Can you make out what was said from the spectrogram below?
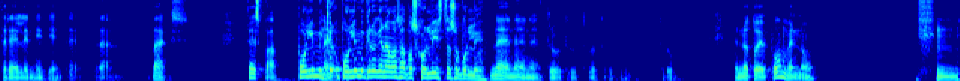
τρέλαινε ιδιαίτερα εντάξει θες πά πολύ ναι. μικρό, πολύ μικρό για να μας απασχολήσει τόσο πολύ ναι ναι ναι true true true true, true. ενώ το επόμενο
